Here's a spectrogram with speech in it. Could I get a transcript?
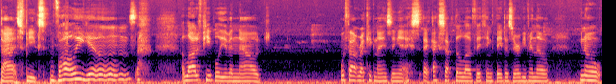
that speaks volumes. A lot of people even now without recognizing it accept the love they think they deserve even though you know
